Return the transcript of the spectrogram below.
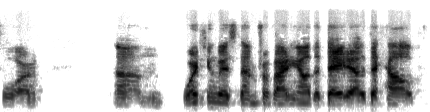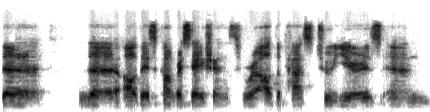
for um, working with them, providing all the data, the help, the, the all these conversations throughout the past two years and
